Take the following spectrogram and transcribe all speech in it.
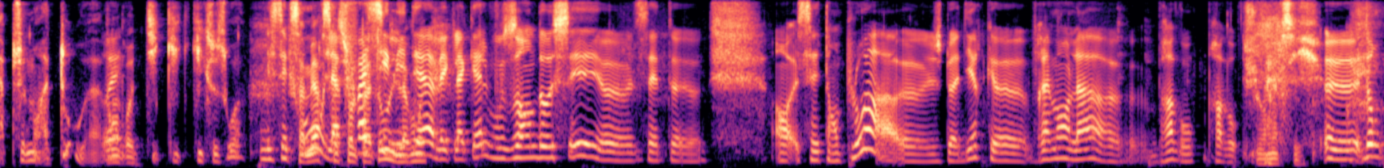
absolument à tout, à vendre qui, qui, que ce soit. Mais c'est fou la facilité avec laquelle vous endossez euh, cette. Euh, cet emploi. Euh, je dois dire que vraiment là, euh, bravo, bravo. Je vous remercie. Euh, donc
